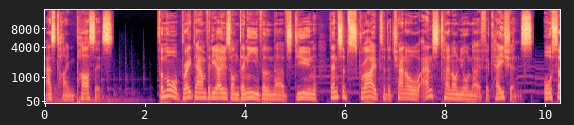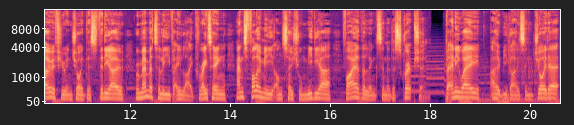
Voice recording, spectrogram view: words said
as time passes. For more breakdown videos on Denis Villeneuve's Dune, then subscribe to the channel and turn on your notifications. Also, if you enjoyed this video, remember to leave a like rating and follow me on social media via the links in the description. But anyway, I hope you guys enjoyed it.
